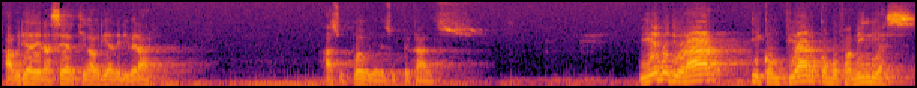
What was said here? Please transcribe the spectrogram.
habría de nacer quien habría de liberar a su pueblo de sus pecados. Y hemos de orar y confiar como familias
